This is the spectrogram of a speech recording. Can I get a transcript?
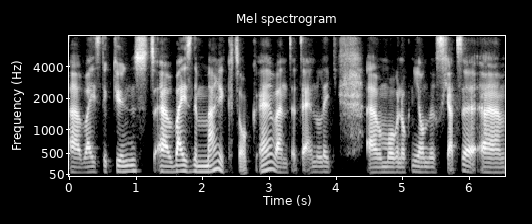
Uh, wat is de kunst? Uh, wat is de markt ook? Hè? Want uiteindelijk, we mogen ook niet onderschatten ehm,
